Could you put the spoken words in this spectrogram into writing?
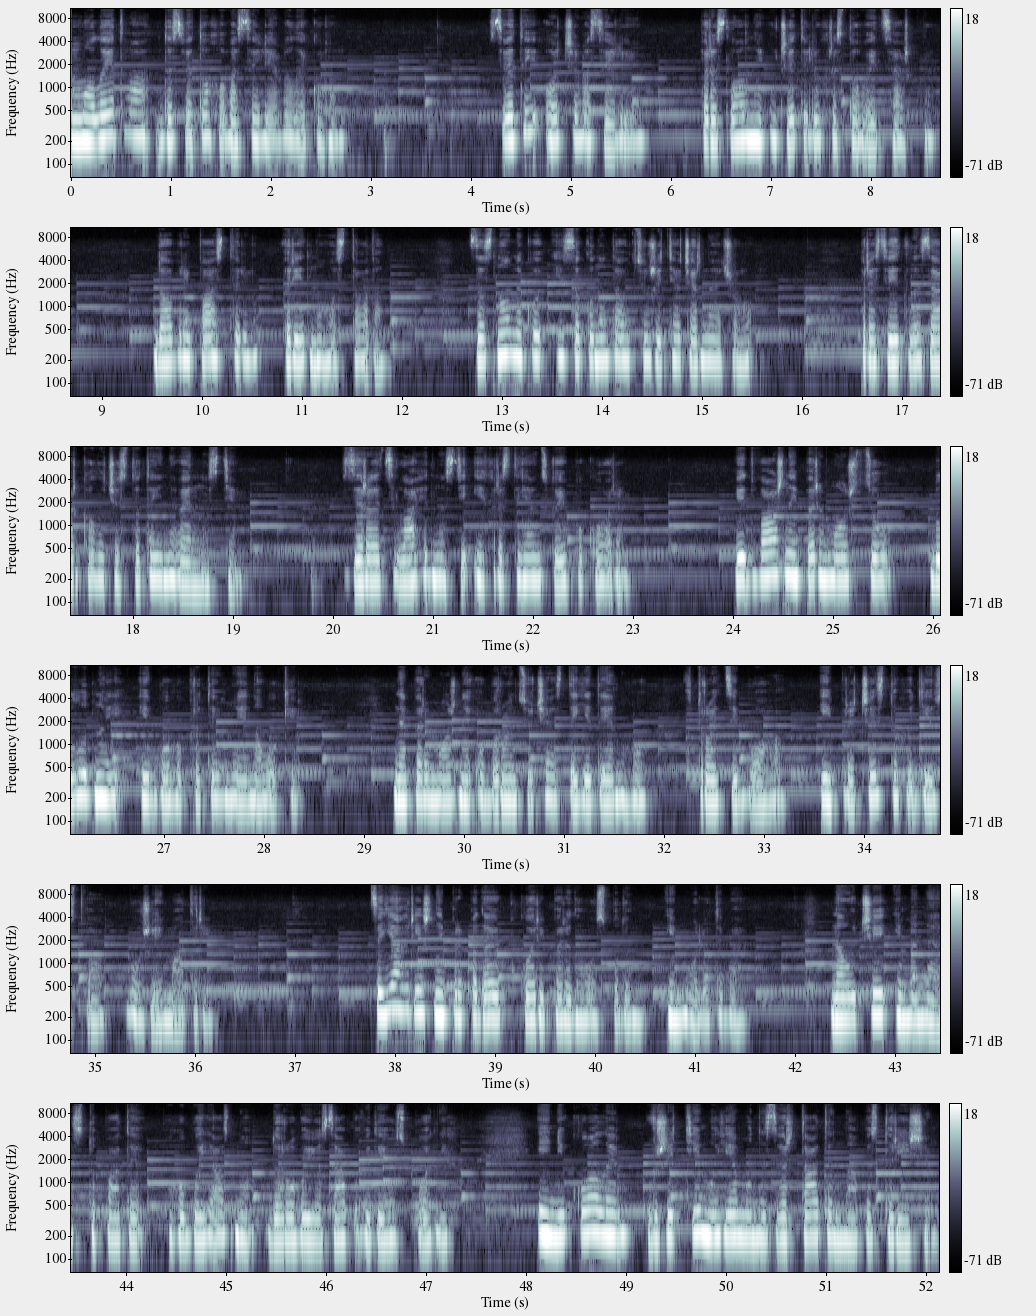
Молитва до святого Василія Великого. Святий Отче Василію, переславний учителю Христової Церкви, добрий пастирю рідного стада, засновнику і законодавцю життя чернечого, пресвітле зеркало чистоти і невинності, зірець лагідності і християнської покори, відважний переможцю блудної і богопротивної науки непереможний оборонцю чести єдиного в Тройці Бога і пречистого дівства Божої Матері. Це я грішний припадаю покорі перед Господом і молю Тебе. Научи і мене ступати богобоязно дорогою заповідей Господніх, і ніколи в житті моєму не звертати на бездоріжжя.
